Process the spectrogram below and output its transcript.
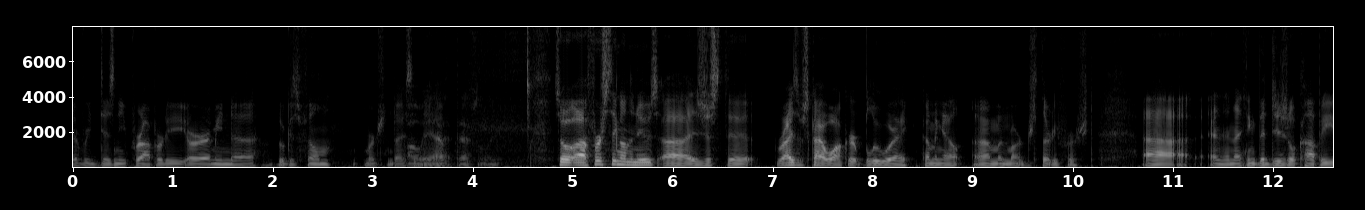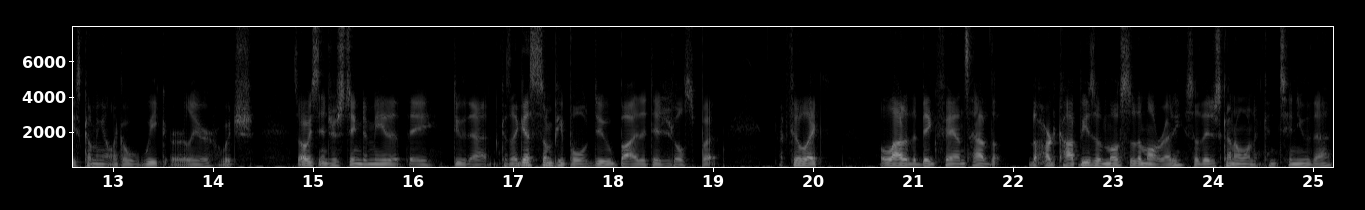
every Disney property or I mean uh, Lucasfilm merchandise that oh they yeah, have. definitely. So uh, first thing on the news uh, is just the Rise of Skywalker Blu-ray coming out um, on March 31st, uh, and then I think the digital copy is coming out like a week earlier, which is always interesting to me that they do that because I guess some people do buy the digitals, but I feel like a lot of the big fans have the the hard copies of most of them already, so they just kind of want to continue that.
